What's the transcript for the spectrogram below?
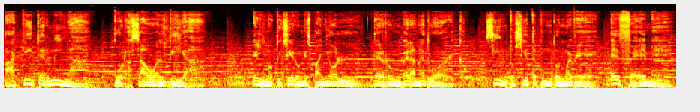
Aquí termina Curazao al Día, el noticiero en español de Rumbera Network, 107.9 FM.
